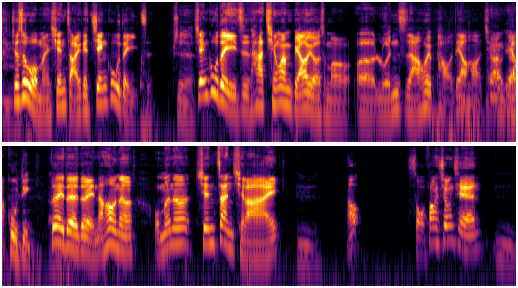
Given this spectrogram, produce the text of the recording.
嗯嗯、就是我们先找一个坚固的椅子，是坚固的椅子，它千万不要有什么呃轮子啊会跑掉哈，嗯、千万不要，要固定。对对对，然后呢，我们呢先站起来，嗯，好，手放胸前，嗯。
